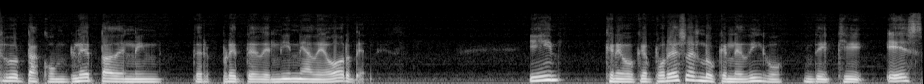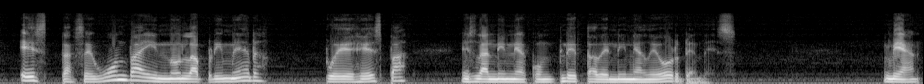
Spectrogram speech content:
ruta completa del intérprete de línea de órdenes. Y creo que por eso es lo que le digo, de que es esta segunda y no la primera, pues esta es la línea completa de línea de órdenes. Bien.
